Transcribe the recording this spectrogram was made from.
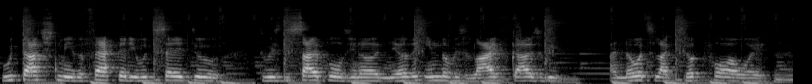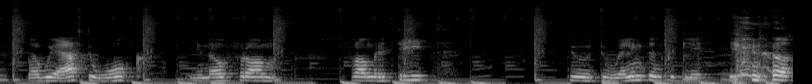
who touched me? The fact that he would say to to his disciples, you know, near the end of his life, guys, we I know it's like dirt far away, mm. but we have to walk, you know, from from retreat to to Wellington quickly, mm. you know,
